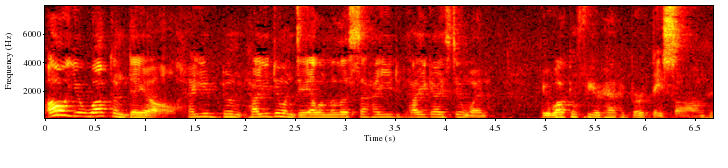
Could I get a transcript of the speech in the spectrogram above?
oh, you're welcome, Dale. How you doing? How you doing, Dale and Melissa? How you how you guys doing? You're welcome for your happy birthday song.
